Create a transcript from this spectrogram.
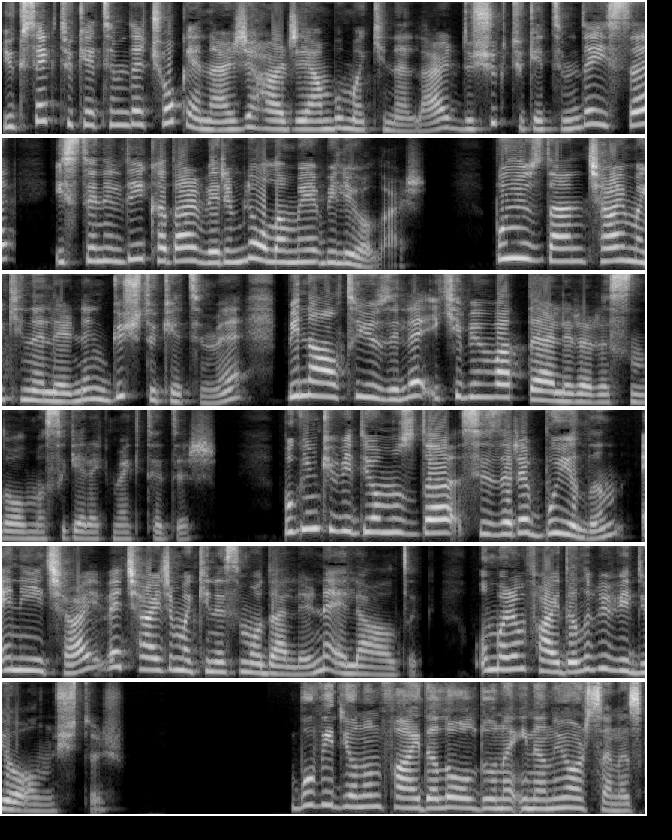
Yüksek tüketimde çok enerji harcayan bu makineler düşük tüketimde ise istenildiği kadar verimli olamayabiliyorlar. Bu yüzden çay makinelerinin güç tüketimi 1600 ile 2000 watt değerleri arasında olması gerekmektedir. Bugünkü videomuzda sizlere bu yılın en iyi çay ve çaycı makinesi modellerini ele aldık. Umarım faydalı bir video olmuştur. Bu videonun faydalı olduğuna inanıyorsanız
